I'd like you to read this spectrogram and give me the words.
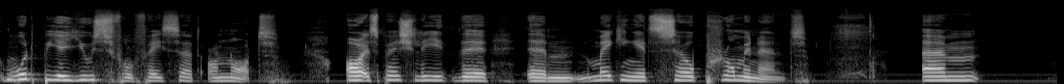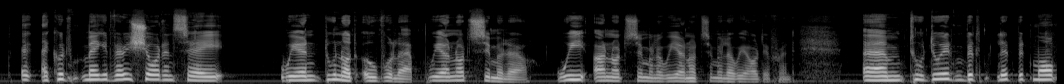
would be a useful phase set or not, or especially the um, making it so prominent. Um, I, I could make it very short and say we are, do not overlap. We are not similar. We are not similar. We are not similar. We are different. Um, to do it a bit, little bit more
